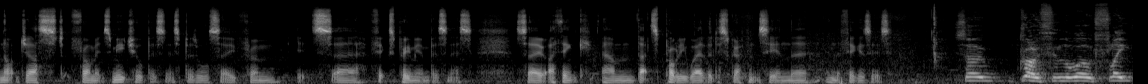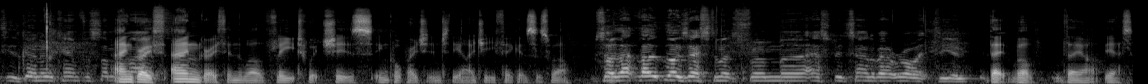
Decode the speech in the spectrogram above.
not just from its mutual business, but also from its uh, fixed premium business. So I think um, that's probably where the discrepancy in the in the figures is. So growth in the world fleet is going to account for some and growth and growth in the world fleet, which is incorporated into the IG figures as well. So that those estimates from uh, Astrid sound about right to you? They, well, they are yes,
